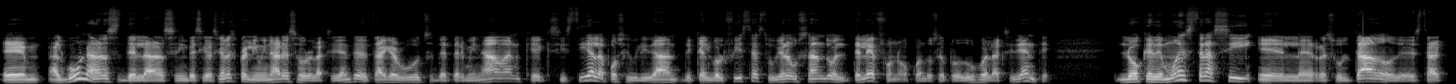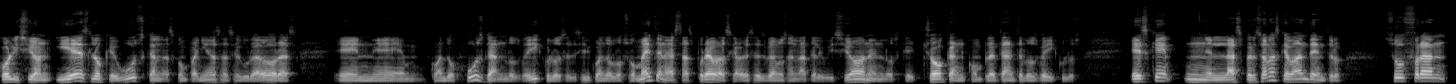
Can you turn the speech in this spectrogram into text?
Em, algunas de las investigaciones preliminares sobre el accidente de Tiger Woods determinaban que existía la posibilidad de que el golfista estuviera usando el teléfono cuando se produjo el accidente. Lo que demuestra sí el eh, resultado de esta colisión y es lo que buscan las compañías aseguradoras en, eh, cuando juzgan los vehículos, es decir, cuando los someten a estas pruebas que a veces vemos en la televisión, en los que chocan completamente los vehículos, es que mm, las personas que van dentro sufran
